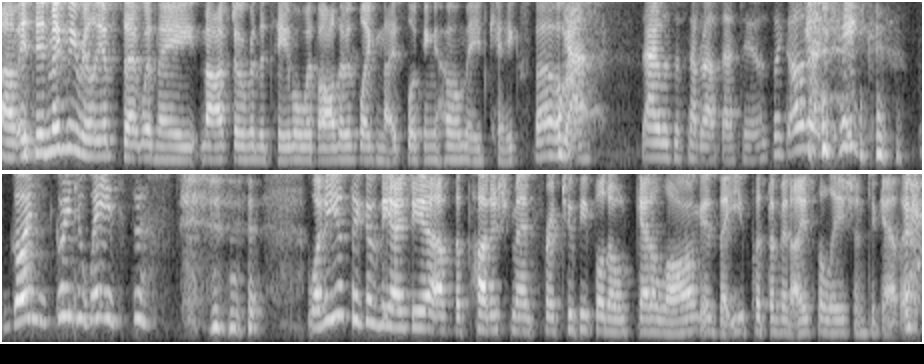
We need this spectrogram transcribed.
um, it did make me really upset when they knocked over the table with all those like nice looking homemade cakes, though. yes. I was upset about that too. It's like, oh, that cake going going to waste. What do you think of the idea of the punishment for two people don't get along is that you put them in isolation together?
